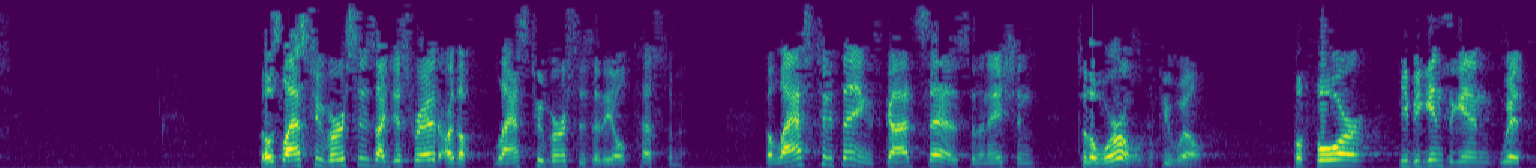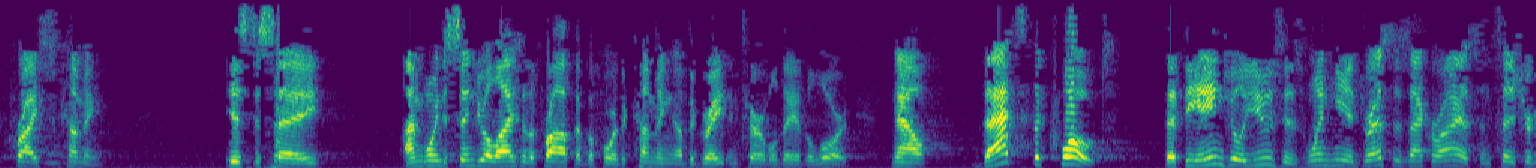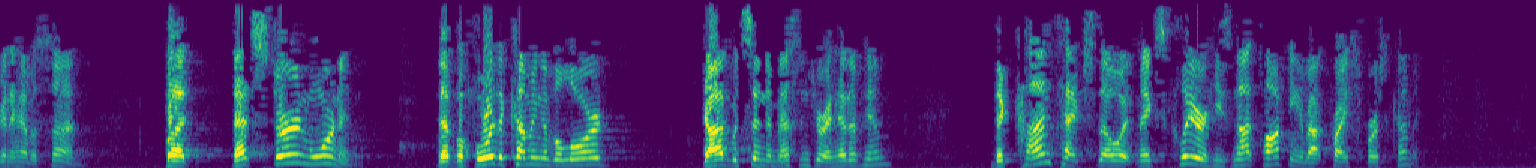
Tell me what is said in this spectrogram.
Those last two verses I just read are the last two verses of the Old Testament. The last two things God says to the nation, to the world, if you will, before he begins again with Christ's coming, is to say, I'm going to send you Elijah the prophet before the coming of the great and terrible day of the Lord. Now, that's the quote that the angel uses when he addresses Zacharias and says, You're going to have a son. But that stern warning that before the coming of the Lord, God would send a messenger ahead of him? The context, though, it makes clear he's not talking about Christ's first coming.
